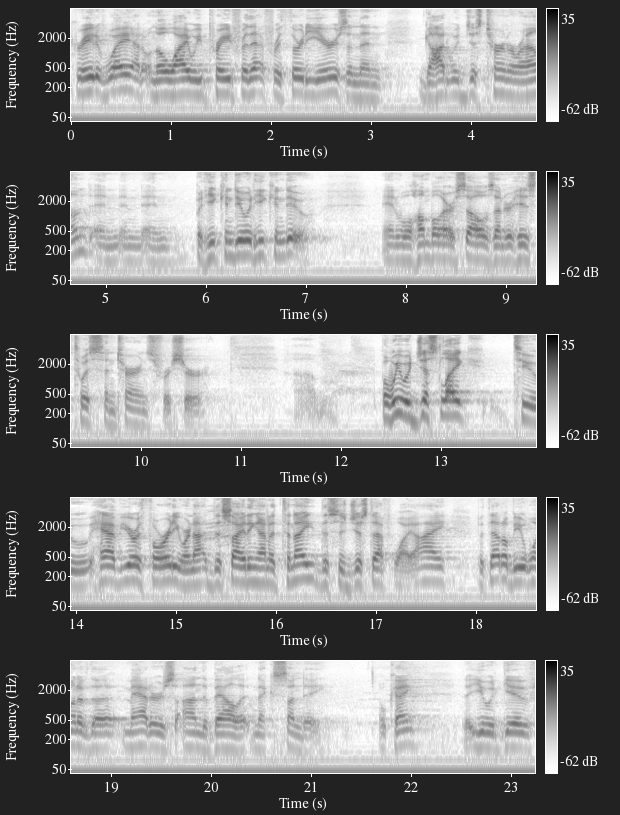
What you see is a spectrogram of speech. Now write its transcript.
creative way. I don't know why we prayed for that for 30 years and then God would just turn around and, and, and but he can do what he can do. And we'll humble ourselves under his twists and turns for sure. Um, but we would just like to have your authority. We're not deciding on it tonight. This is just FYI, but that'll be one of the matters on the ballot next Sunday. Okay? That you would give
